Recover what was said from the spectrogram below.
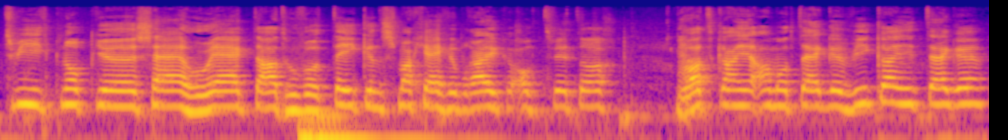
tweetknopjes, hè, hoe werkt dat? Hoeveel tekens mag jij gebruiken op Twitter? Wat kan je allemaal taggen? Wie kan je taggen?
